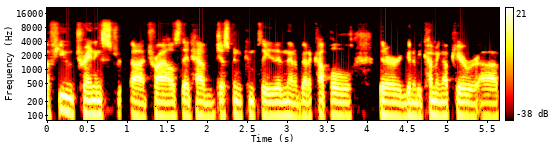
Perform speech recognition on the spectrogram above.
a few training st- uh, trials that have just been completed, and then I've got a couple that are going to be coming up here uh,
